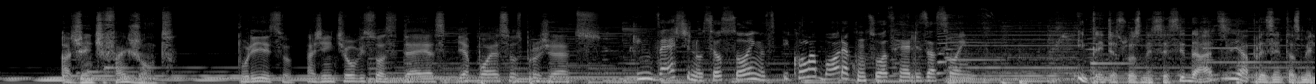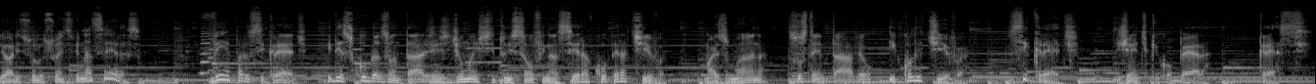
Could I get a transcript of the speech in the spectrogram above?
a gente faz junto. Por isso, a gente ouve suas ideias e apoia seus projetos. Investe nos seus sonhos e colabora com suas realizações. Entende as suas necessidades e apresenta as melhores soluções financeiras. Venha para o Sicredi e descubra as vantagens de uma instituição financeira cooperativa, mais humana, sustentável e coletiva. Sicredi, gente que coopera cresce.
